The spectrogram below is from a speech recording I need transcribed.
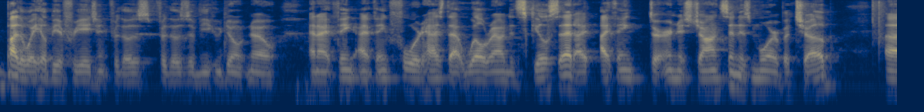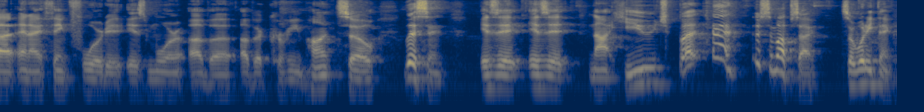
by the way, he'll be a free agent for those for those of you who don't know. And I think I think Ford has that well-rounded skill set. I, I think Ernest Johnson is more of a Chubb, uh, and I think Ford is more of a of a Kareem Hunt. So listen, is it is it not huge, but eh, there's some upside. So what do you think?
